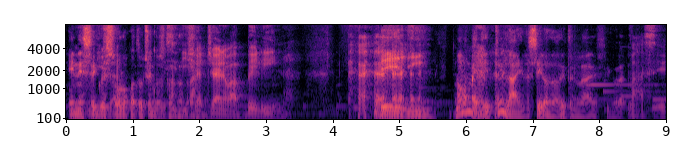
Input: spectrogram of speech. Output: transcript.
e ne segue dice, solo 473. si dice a Genova, Belin. Belin. Non l'ho mai detto in live, sì, l'ho detto in live, figurati. Ma sì.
